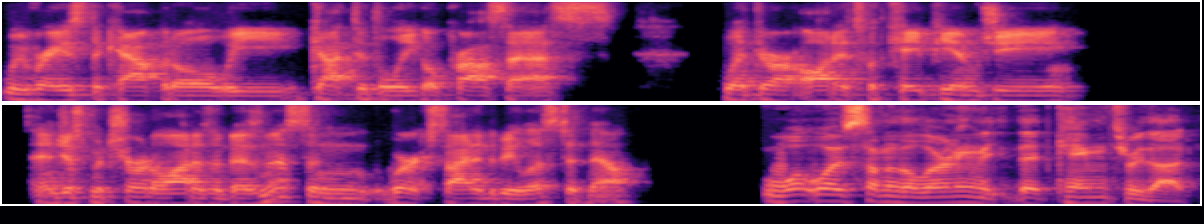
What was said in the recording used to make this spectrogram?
We raised the capital, we got through the legal process, went through our audits with KPMG, and just matured a lot as a business. And we're excited to be listed now. What was some of the learning that, that came through that?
